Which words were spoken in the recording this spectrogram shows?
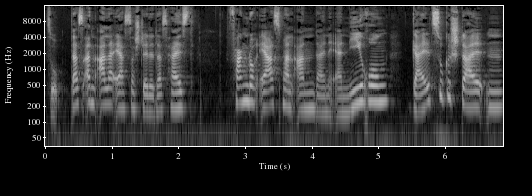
So, das an allererster Stelle. Das heißt, fang doch erstmal an, deine Ernährung geil zu gestalten,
